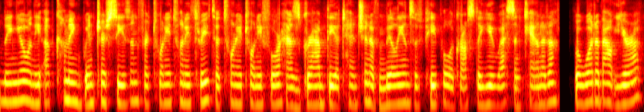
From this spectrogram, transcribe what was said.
Nino in the upcoming winter season for 2023 to 2024 has grabbed the attention of millions of people across the US and Canada. But what about Europe?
